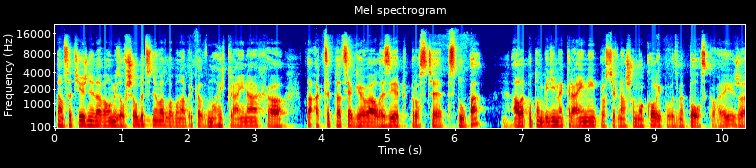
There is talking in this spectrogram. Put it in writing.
tam sa tiež nedá veľmi zovšeobecňovať, lebo napríklad v mnohých krajinách tá akceptácia gejov lezieb proste vstúpa, ale potom vidíme krajiny proste v našom okolí, povedzme Polsko, hej, že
